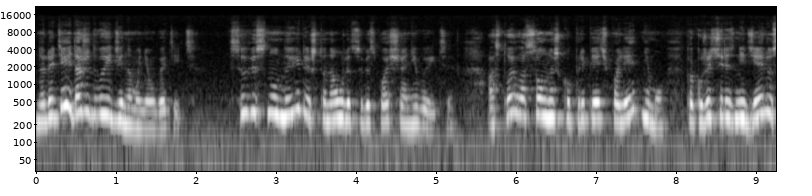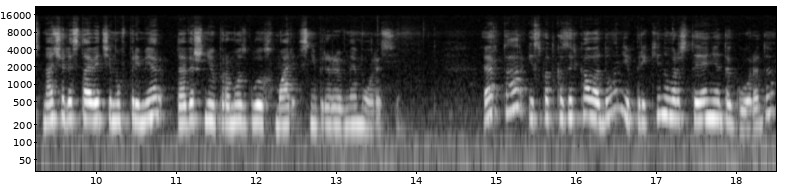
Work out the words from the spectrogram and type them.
Но людей даже двуединому не угодить. Всю весну ныли, что на улицу без плаща не выйти. А стоило солнышку припечь по-летнему, как уже через неделю начали ставить ему в пример давешнюю промозглую хмарь с непрерывной моросью. Эртар из-под козырька ладони прикинул расстояние до города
